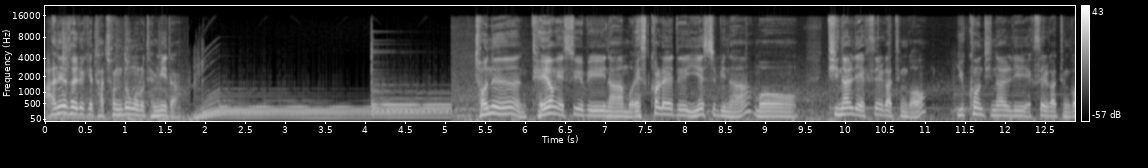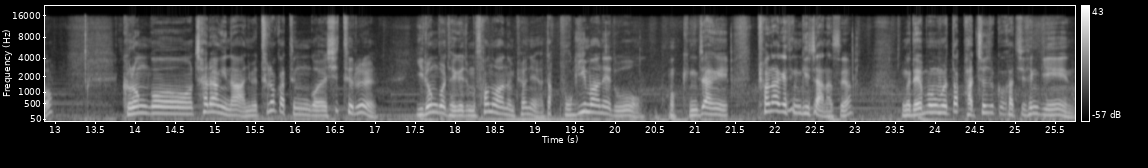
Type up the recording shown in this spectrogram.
안에서 이렇게 다 전동으로 됩니다. 저는 대형 SUV나 뭐 에스컬레이드 ESV나 뭐 디날리 XL 같은 거, 유콘 디날리 XL 같은 거 그런 거 차량이나 아니면 트럭 같은 거에 시트를 이런 걸 되게 좀 선호하는 편이에요. 딱 보기만 해도 굉장히 편하게 생기지 않았어요? 뭔가 내 몸을 딱 받쳐줄 것 같이 생긴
